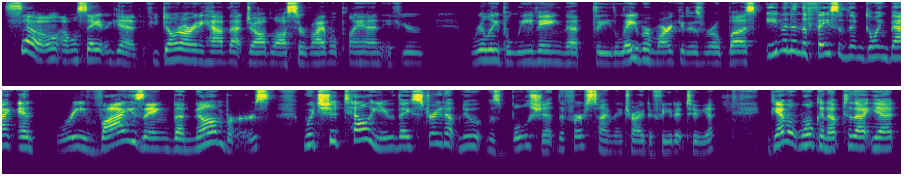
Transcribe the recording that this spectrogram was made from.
So i will say it again. If you don't already have that job loss survival plan if you're really believing that the labor market is robust, even in the face of them going back and revising the numbers, which should tell you they straight up knew it was bullshit the first time they tried to feed it to you. If you haven't woken up to that yet,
